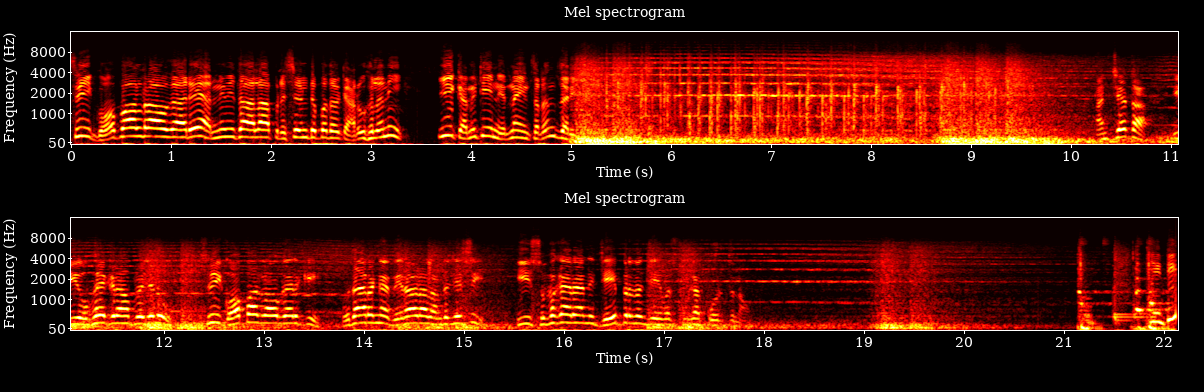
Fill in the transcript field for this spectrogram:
శ్రీ గోపాలరావు గారే అన్ని విధాలా ప్రెసిడెంట్ పదవికి అర్హులని ఈ కమిటీ నిర్ణయించడం జరిగింది. అంచేత ఈ ఉభయ గ్రామ ప్రజలు శ్రీ గోపాలరావు గారికి ఉదారంగా విరాళాలు అందజేసి ఈ శుభకార్యాన్ని జయప్రదం చేయవలసిందిగా కోరుతున్నాం. ఏంటి?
